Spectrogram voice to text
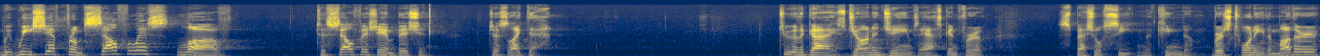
We, we shift from selfless love to selfish ambition, just like that. Two of the guys, John and James, asking for a special seat in the kingdom. Verse 20 The mother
